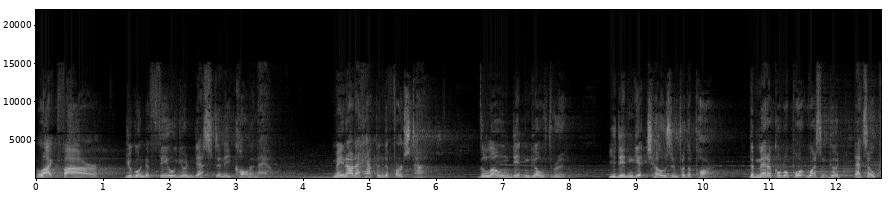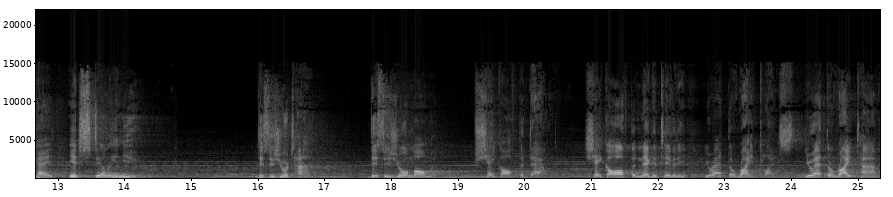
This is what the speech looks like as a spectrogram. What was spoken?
Like fire, you're going to feel your destiny calling out. May not have happened the first time. The loan didn't go through. You didn't get chosen for the part. The medical report wasn't good. That's okay. It's still in you. This is your time. This is your moment. Shake off the doubt. Shake off the negativity you're at the right place. You're at the right time.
